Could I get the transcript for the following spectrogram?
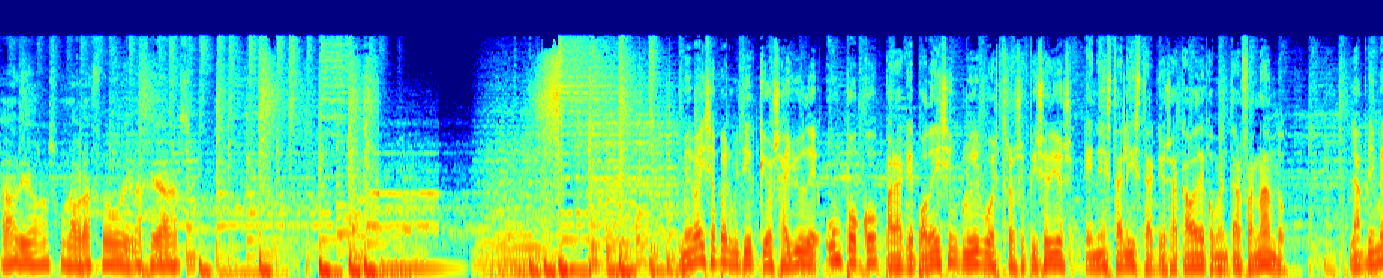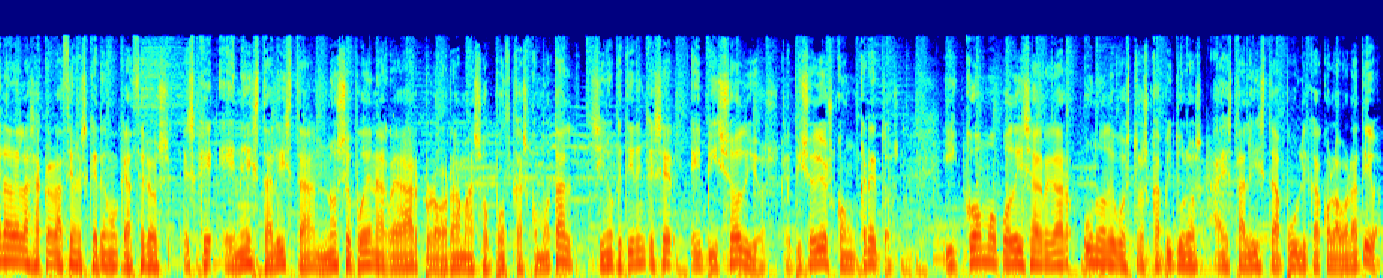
Adiós, un abrazo y gracias. Me vais a permitir que os ayude un poco para que podáis incluir vuestros episodios en esta lista que os acaba de comentar Fernando. La primera de las aclaraciones que tengo que haceros es que en esta lista no se pueden agregar programas o podcasts como tal, sino que tienen que ser episodios, episodios concretos. ¿Y cómo podéis agregar uno de vuestros capítulos a esta lista pública colaborativa?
